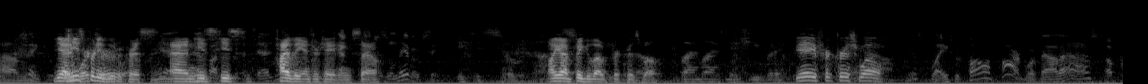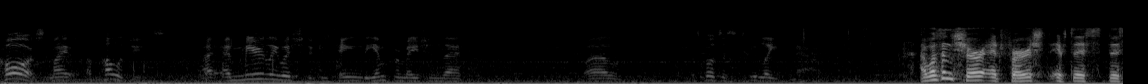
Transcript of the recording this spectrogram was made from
um, yeah, he's pretty very well. ludicrous, and he's he's highly entertaining. So, I got big love for Criswell. Yay for Criswell. This place would fall apart without us. Of course, my apologies. I, I merely wish to contain the information that, well, I suppose it's too late now. I wasn't sure at first if this this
